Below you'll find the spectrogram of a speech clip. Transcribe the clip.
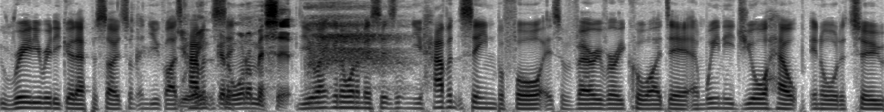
really really good episode, something you guys You haven't ain't gonna seen. want to miss it. You ain't going to want to miss it. Something you haven't seen before. It's a very, very cool idea, and we need your help in order to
